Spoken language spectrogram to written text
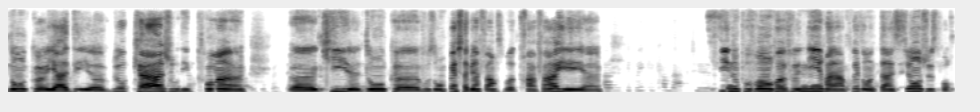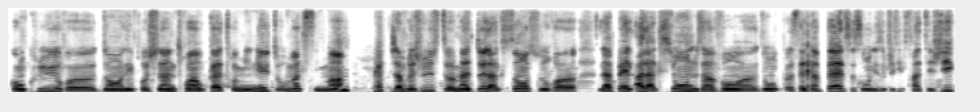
donc euh, il y a des blocages ou des points qui donc vous empêchent à bien faire votre travail et si nous pouvons revenir à la présentation juste pour conclure euh, dans les prochaines trois ou quatre minutes au maximum. J'aimerais juste euh, mettre de l'accent sur euh, l'appel à l'action. Nous avons donc cet appel, ce sont les objectifs stratégiques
